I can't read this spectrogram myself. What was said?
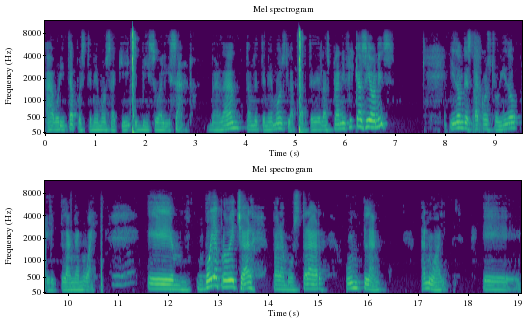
ahorita pues tenemos aquí visualizando, ¿verdad? Donde tenemos la parte de las planificaciones y donde está construido el plan anual. Eh, voy a aprovechar para mostrar un plan anual eh,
